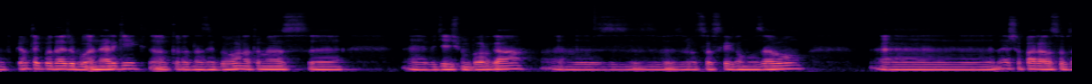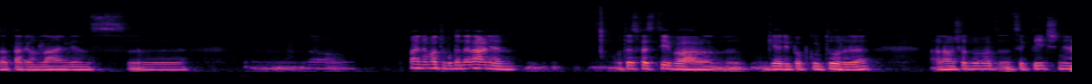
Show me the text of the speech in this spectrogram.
E, W piątek bodajże był Energik, akurat nas nie było, natomiast e, e, widzieliśmy Borga e, z, z Wrocławskiego Muzeum. E, No jeszcze parę osób z Atari Online, więc e, no, fajny motyw. Generalnie bo to jest festiwal e, gier i popkultury, ale on się odbywa cyklicznie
